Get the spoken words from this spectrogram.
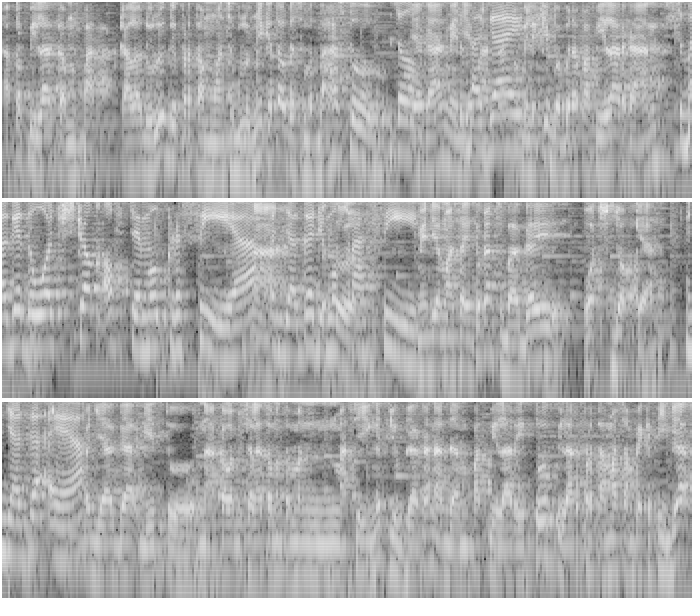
atau pilar keempat. Kalau dulu di pertemuan sebelumnya kita udah sempat bahas tuh, Betul. ya kan media sebagai, massa memiliki beberapa pilar kan. Sebagai the watchdog of democracy ya, nah, penjaga demokrasi. Betul. Media massa itu kan sebagai watchdog ya. Penjaga ya. Penjaga gitu. Nah kalau misalnya teman-teman masih ingat juga kan ada empat pilar itu pilar pertama sampai ketiga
